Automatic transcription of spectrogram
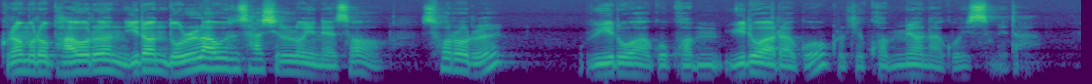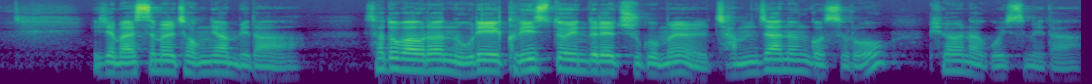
그러므로 바울은 이런 놀라운 사실로 인해서 서로를 위로하고 권, 위로하라고 그렇게 권면하고 있습니다. 이제 말씀을 정리합니다. 사도 바울은 우리 그리스도인들의 죽음을 잠자는 것으로 표현하고 있습니다.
